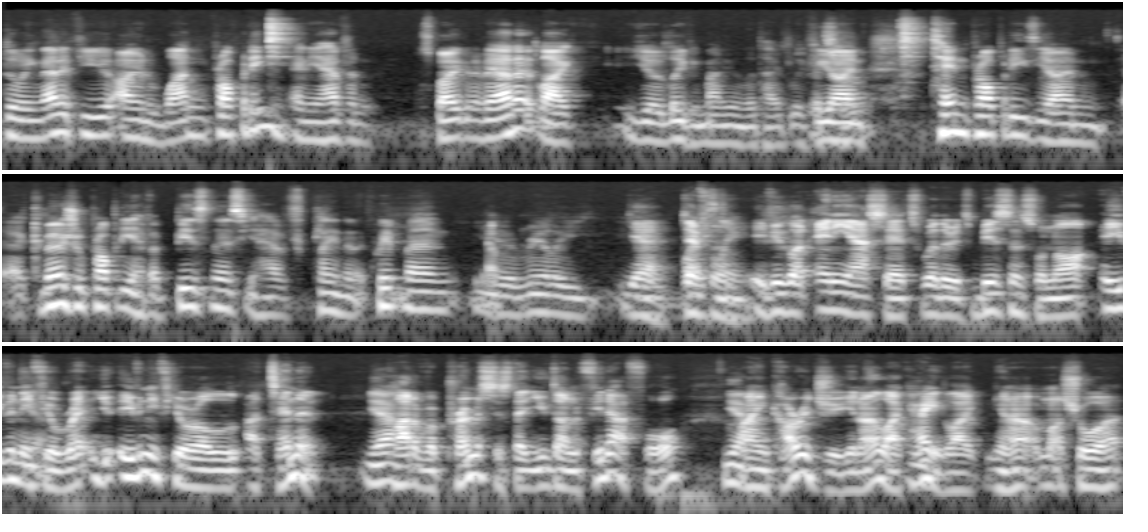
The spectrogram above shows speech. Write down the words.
doing that, if you own one property and you haven't spoken about it, like you're leaving money on the table. If you That's own ten properties, you own a commercial property, you have a business, you have plant and equipment, Yep. you're really Yeah, you're definitely. wasting- If you've got any assets, whether it's business or not, even if you're rent, you- even if you're a, a tenant, Yeah, part of a premises that you've done a fit out for, Yeah. I encourage you. You know, like, hey, like, you know, I'm not sure,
